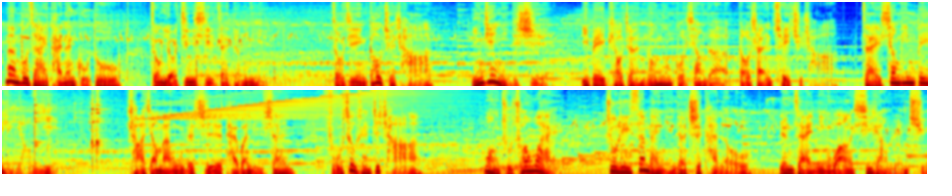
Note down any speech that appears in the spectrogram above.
漫步在台南古都，总有惊喜在等你。走进高觉茶，迎接你的是一杯飘着浓浓果香的高山萃取茶，在香槟杯里摇曳。茶香满屋的是台湾梨山福寿山之茶。望出窗外，伫立三百年的赤坎楼仍在凝望熙攘人群。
